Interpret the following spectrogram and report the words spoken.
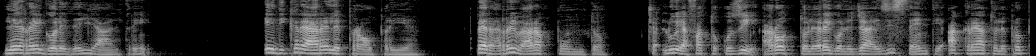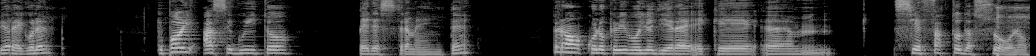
le regole degli altri e di creare le proprie per arrivare appunto. Cioè lui ha fatto così, ha rotto le regole già esistenti, ha creato le proprie regole che poi ha seguito pedestremente, però quello che vi voglio dire è che um, si è fatto da solo,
